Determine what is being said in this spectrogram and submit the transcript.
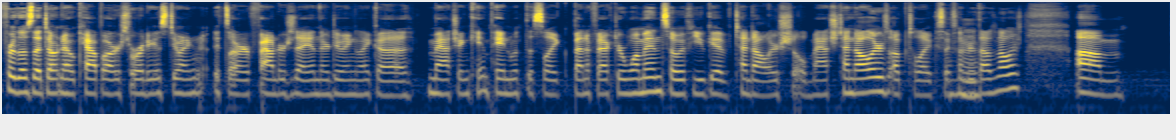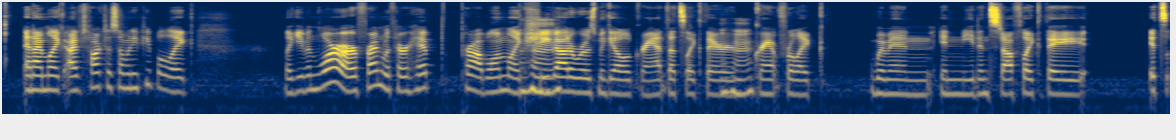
For those that don't know, Kappa, our sorority, is doing it's our Founders Day, and they're doing like a matching campaign with this like benefactor woman. So if you give ten dollars, she'll match ten dollars up to like six hundred thousand dollars. Um, and I'm like, I've talked to so many people, like, like even Laura, our friend with her hip problem, like she Mhm. got a Rose McGill grant. That's like their Mhm. grant for like women in need and stuff. Like they, it's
